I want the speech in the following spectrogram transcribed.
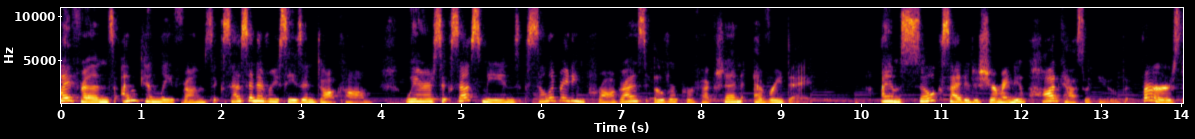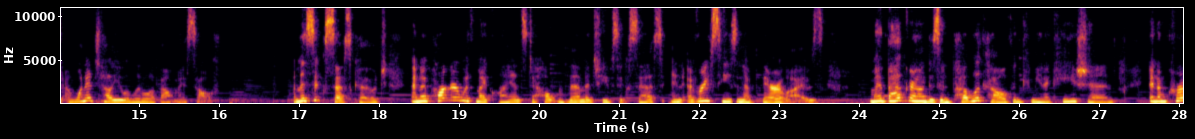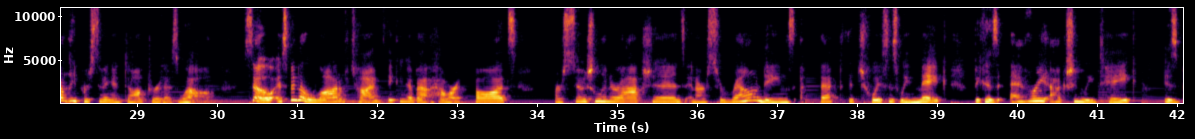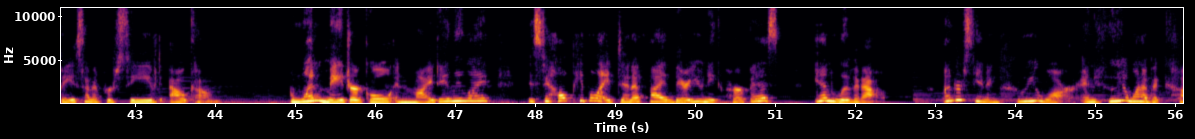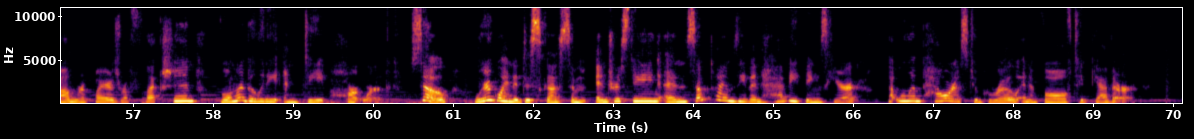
Hi, friends. I'm Kenlie from successineveryseason.com, where success means celebrating progress over perfection every day. I am so excited to share my new podcast with you, but first, I want to tell you a little about myself. I'm a success coach, and I partner with my clients to help them achieve success in every season of their lives my background is in public health and communication, and I'm currently pursuing a doctorate as well. So I spend a lot of time thinking about how our thoughts, our social interactions, and our surroundings affect the choices we make because every action we take is based on a perceived outcome. One major goal in my daily life is to help people identify their unique purpose and live it out. Understanding who you are and who you want to become requires reflection, vulnerability, and deep heart work. So, we're going to discuss some interesting and sometimes even heavy things here that will empower us to grow and evolve together.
